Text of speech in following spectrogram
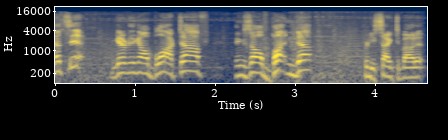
that's it. Get everything all blocked off. Things all buttoned up. Pretty psyched about it.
